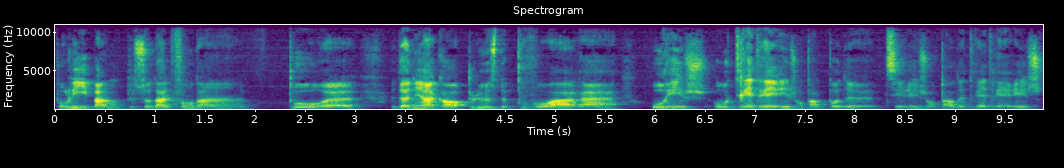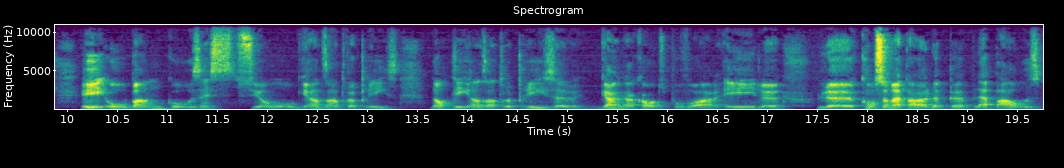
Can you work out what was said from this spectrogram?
pour les banques, tout ça, dans le fond, pour donner encore plus de pouvoir aux riches, aux très très riches, on parle pas de petits riches, on parle de très très riches, et aux banques, aux institutions, aux grandes entreprises. Donc les grandes entreprises euh, gagnent encore du pouvoir et le, le consommateur, le peuple, la base,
